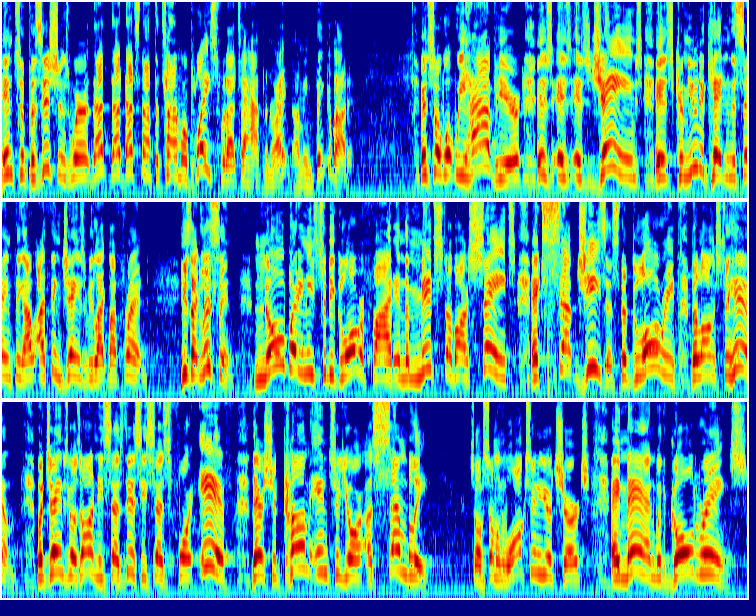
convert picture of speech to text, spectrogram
into positions where that, that, that's not the time or place for that to happen, right? I mean, think about it. And so what we have here is, is, is James is communicating the same thing. I, I think James would be like my friend. He's like, listen, nobody needs to be glorified in the midst of our saints except Jesus. The glory belongs to him. But James goes on and he says this He says, For if there should come into your assembly, so if someone walks into your church, a man with gold rings,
